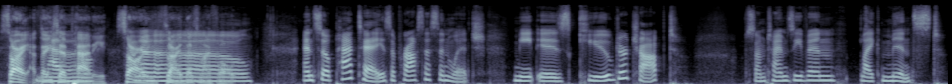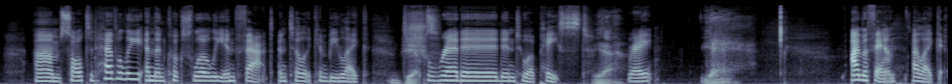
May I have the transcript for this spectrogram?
sorry, I thought you said Patty. Sorry, sorry, that's my fault. And so pate is a process in which meat is cubed or chopped, sometimes even like minced, um, salted heavily, and then cooked slowly in fat until it can be like Dips. shredded into a paste, Yeah. right? Yeah. I'm a fan. I like it.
